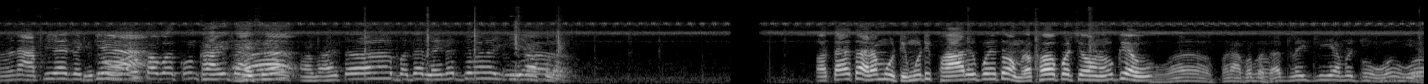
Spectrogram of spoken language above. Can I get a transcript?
અને આપી આ જગ્યા. કોણ ખાલી થાય છે? અમારે તો બધા લઈને જ જવાના છીએ આપણે. અત્યારે તો હારા મોટી મોટી ફાર પડે તો હમણાં ખબર પડશે હું કેવું. પણ આપણે બધા જ લઈ જ લઈએ આપણે જઈએ.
